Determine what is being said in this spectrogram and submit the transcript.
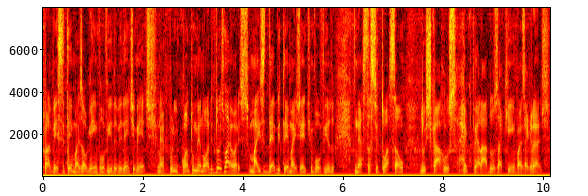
para ver se tem mais alguém envolvido, evidentemente. Né? Por enquanto, um menor e dois maiores, mas deve ter mais gente envolvido nesta situação dos carros recuperados aqui em Vazia Grande.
